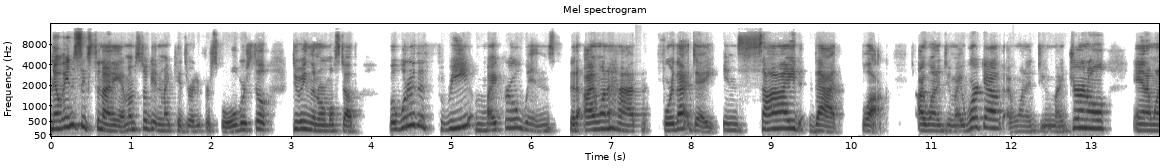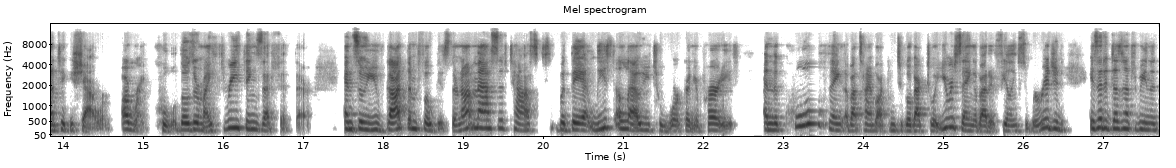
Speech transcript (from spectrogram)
Now, in 6 to 9 a.m., I'm still getting my kids ready for school. We're still doing the normal stuff. But what are the three micro wins that I want to have for that day inside that block? I want to do my workout, I want to do my journal, and I want to take a shower. All right, cool. Those are my three things that fit there. And so you've got them focused. They're not massive tasks, but they at least allow you to work on your priorities. And the cool thing about time blocking, to go back to what you were saying about it feeling super rigid, is that it doesn't have to be in the,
